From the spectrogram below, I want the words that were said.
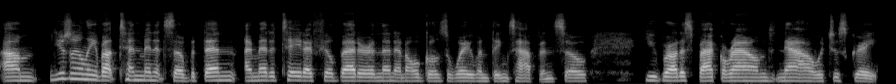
Um, usually only about 10 minutes though, but then I meditate, I feel better, and then it all goes away when things happen. So you brought us back around now, which is great.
